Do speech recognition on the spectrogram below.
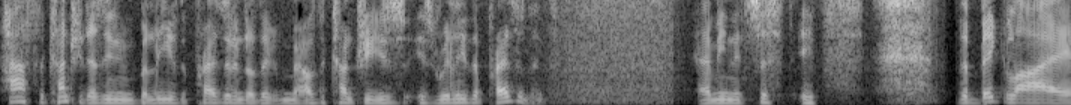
Half the country doesn't even believe the president of the of the country is, is really the president. I mean, it's just, it's the big lie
